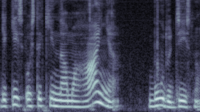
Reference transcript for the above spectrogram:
Якісь ось такі намагання будуть дійсно.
